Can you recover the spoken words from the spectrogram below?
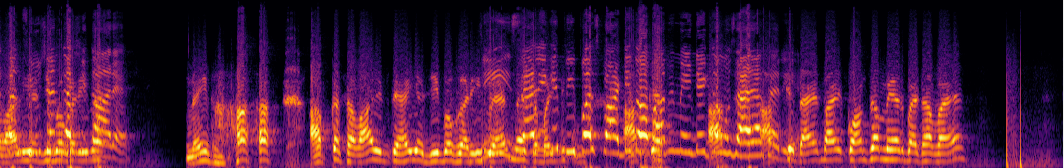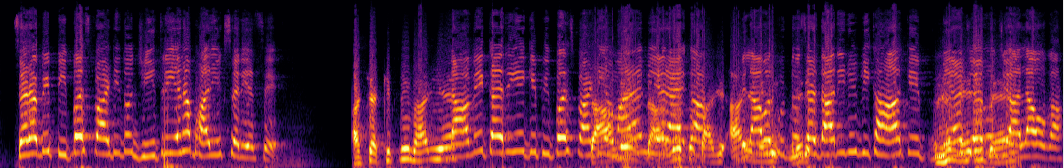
सवाल ही अजीबो गरीब है। नहीं तो आपका सवाल इंतहाई अजीबो गरीब है मैं समझ पीपल्स पार्टी तो अवामी मैंडेट का मुजाहरा कर रही है। दाएँ बाएँ कौन सा मेयर बैठा हुआ है? सर अभी पीपल्स पार्टी तो जीत रही है ना भारी अक्सरियत से। अच्छा कितनी भारी है? दावे कर रही है कि पीपल्स पार्टी हमारा मेयर आएगा। तो बिलावल भुट्टो सरदारी ने भी कहा कि मेयर जो है वो जियाला होगा।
